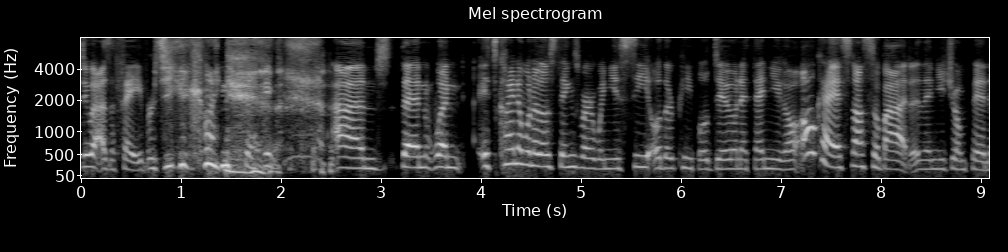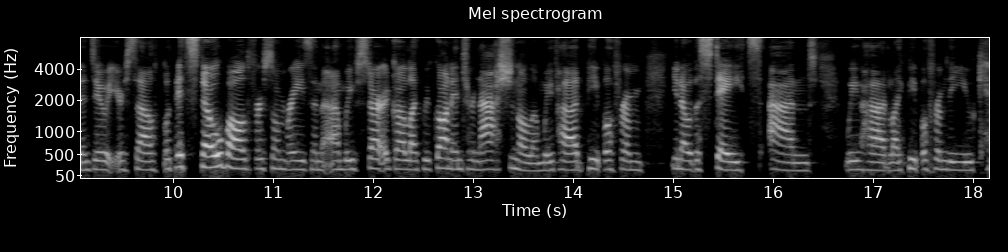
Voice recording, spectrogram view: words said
do it as a favor to you kind of thing and then when it's kind of one of those things where when you see other people doing it then you go okay it's not so bad and then you jump in and do it yourself but it snowballed for some reason and we've started go like we've gone international and we've had people from you know the states and we've had like people from the UK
